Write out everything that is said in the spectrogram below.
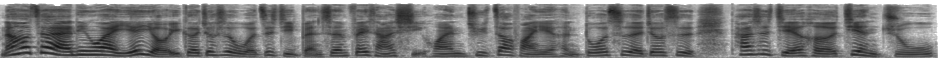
然后再来，另外也有一个就是我自己本身非常喜欢去造访也很多次的，就是它是结合建筑，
